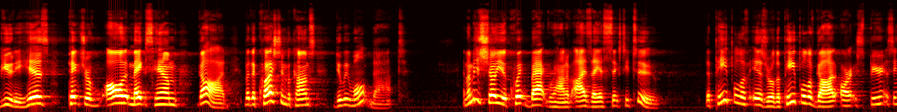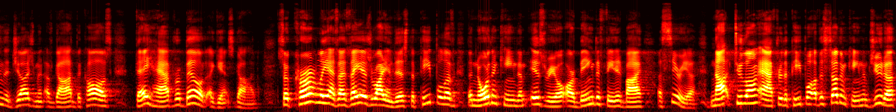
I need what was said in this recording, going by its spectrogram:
beauty, His picture of all that makes Him God. But the question becomes do we want that? And let me just show you a quick background of Isaiah 62. The people of Israel, the people of God, are experiencing the judgment of God because they have rebelled against God. So, currently, as Isaiah is writing this, the people of the northern kingdom, Israel, are being defeated by Assyria. Not too long after, the people of the southern kingdom, Judah,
